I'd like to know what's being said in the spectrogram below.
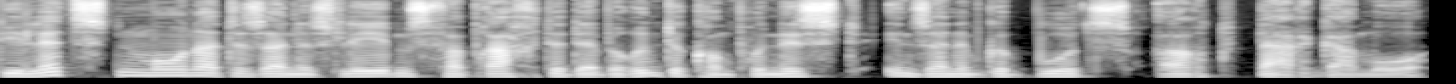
die letzten Monate seines Lebens verbrachte der berühmte Komponist in seinem Geburtsort Bergamo,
